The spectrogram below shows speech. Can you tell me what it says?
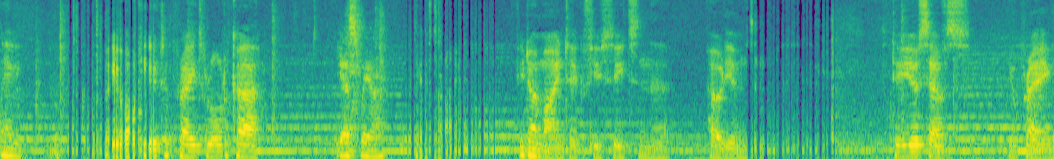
Hey, are you all here to pray to Lord Ka? Yes, we are. If you don't mind, take a few seats in the podiums and do yourselves your praying.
